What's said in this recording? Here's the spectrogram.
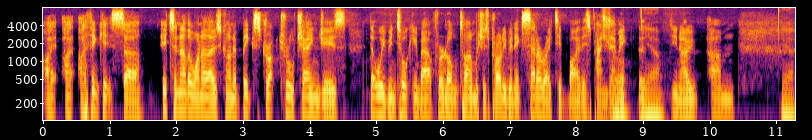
I, I I think it's uh, it's another one of those kind of big structural changes that we've been talking about for a long time, which has probably been accelerated by this pandemic. Sure. That, yeah. You know, um, yeah.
